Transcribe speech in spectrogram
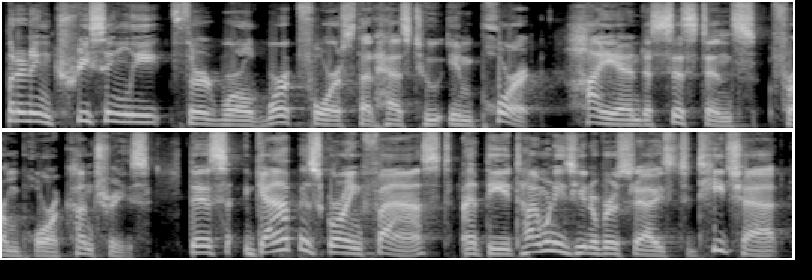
but an increasingly third world workforce that has to import high end assistance from poor countries. This gap is growing fast. At the Taiwanese university I used to teach at,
